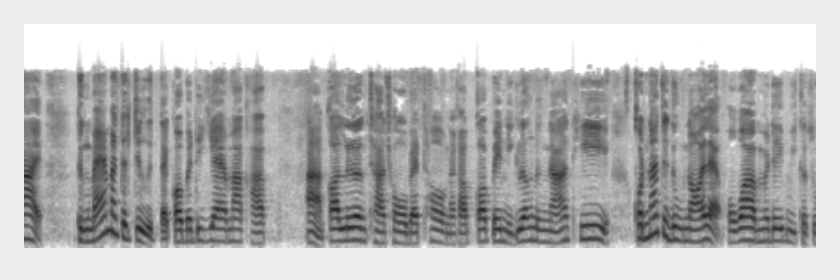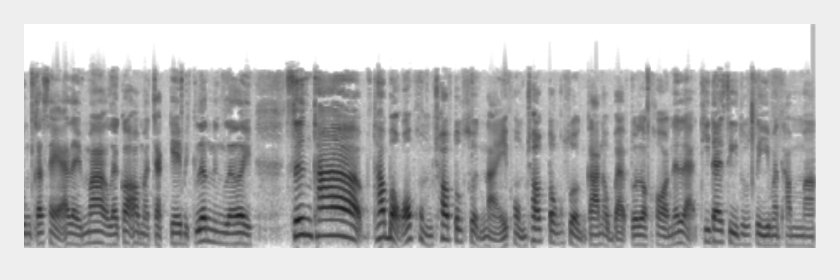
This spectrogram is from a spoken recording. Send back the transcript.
ง่ายๆถึงแม้มันจะจืดแต่ก็ไม่ได้แย่มากครับ อ่าก็เรื่องชาโชแบทเทิลนะครับ ก็เป็นอีกเรื่องหนึ่งนะที่คนน่าจะดูน้อยแหละ เพราะว่าไม่ได้มีกระสุนกระแสอะไรมาก แล้วก็เอามาจากเกมอีกเรื่องหนึ่งเลย ซึ่งถ้าถ้าบอกว่าผมชอบตรงส่วนไหน ผมชอบตรงส่วนการออกแบบตัวละครนั่นแหละ ที่ได้ C2C มาทำมา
